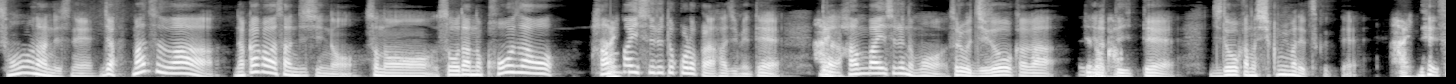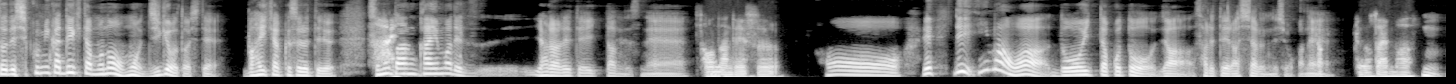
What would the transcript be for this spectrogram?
そうなんですね。じゃあ、まずは、中川さん自身の、その、相談の講座を販売するところから始めて、はいじゃあ、。販売するのも、それを自動化がやっていって、自動化の仕組みまで作って、はい。で、それで仕組み化できたものをもう事業として売却するっていう、そのはい段階までずやられていったんですね。そうなんです。ほう。え、で、今はどういったことを、じゃあ、されていらっしゃるんでしょうかね？ありがとうございます。うん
